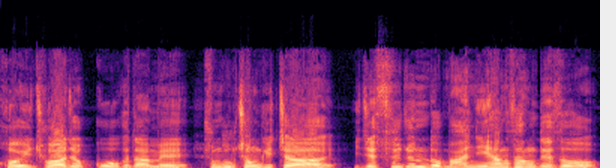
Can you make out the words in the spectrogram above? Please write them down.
거의 좋아졌고 그 다음에 중국 전기차 이제 수준도 많이 향상돼서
